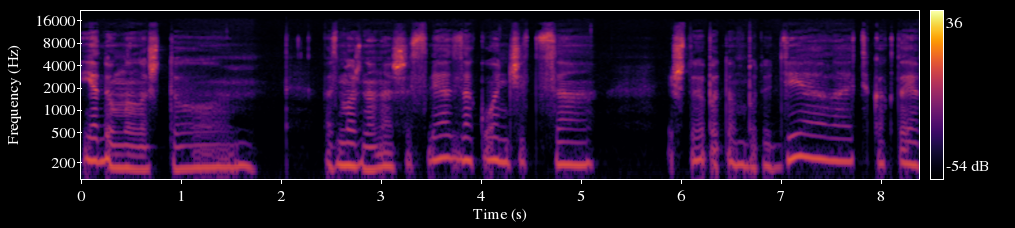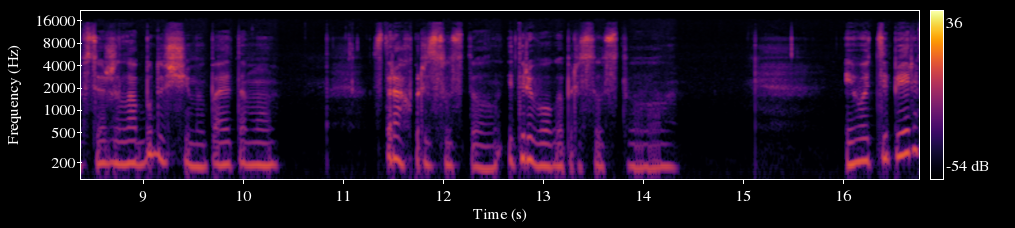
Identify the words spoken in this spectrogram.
Я думала, что, возможно, наша связь закончится, и что я потом буду делать. Как-то я все жила будущим, и поэтому страх присутствовал, и тревога присутствовала. И вот теперь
